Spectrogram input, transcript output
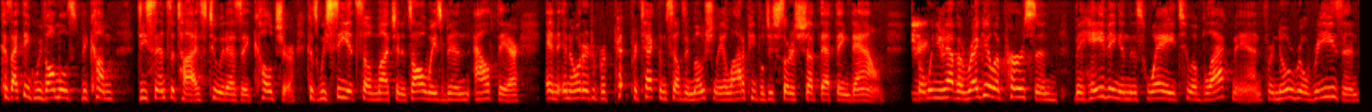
Because I think we've almost become desensitized to it as a culture because we see it so much and it's always been out there. And in order to protect themselves emotionally, a lot of people just sort of shut that thing down. But when you have a regular person behaving in this way to a black man for no real reason,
